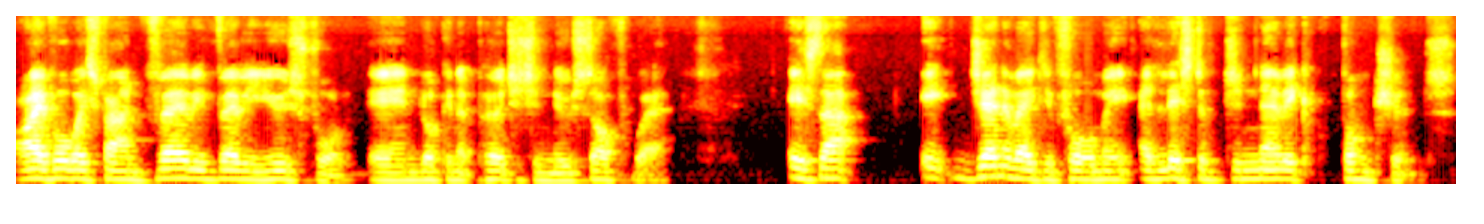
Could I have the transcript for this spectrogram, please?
I've always found very, very useful in looking at purchasing new software, is that it generated for me a list of generic functions.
